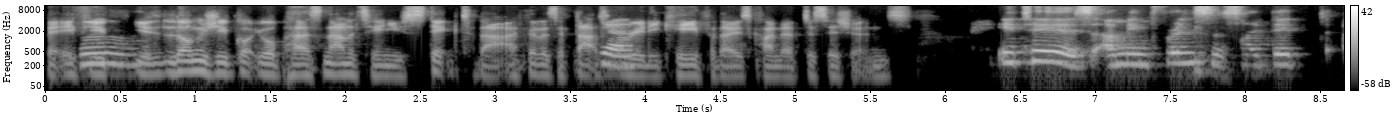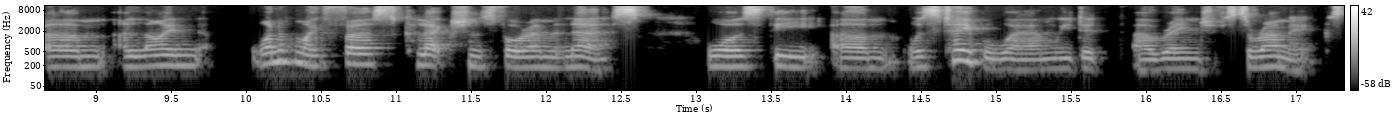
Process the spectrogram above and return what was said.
But if you, mm. you as long as you've got your personality and you stick to that, I feel as if that's yeah. really key for those kind of decisions. It is. I mean, for instance, I did um, a line. One of my first collections for M&S was the um, was tableware, and we did a range of ceramics.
